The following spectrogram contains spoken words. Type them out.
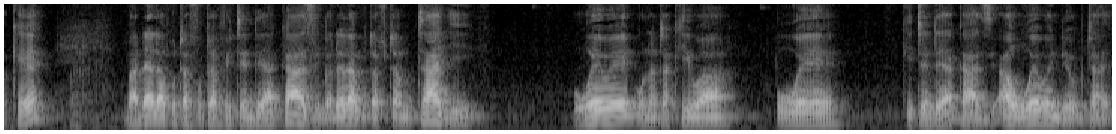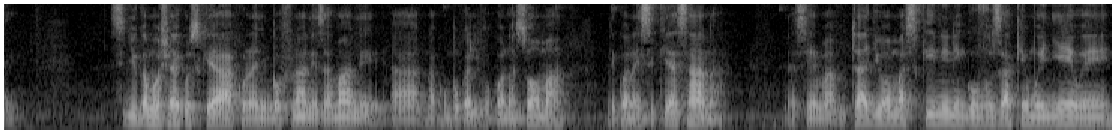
okay? Badala ya kutafuta vitendea kazi badala ya kutafuta mtaji wewe unatakiwa uwe kitendea kazi au wewe ndio mtaji. Sijui kama ushawai kusikia kuna nyimbo fulani zamani uh, nakumbuka nilivyokuwa nasoma nilikuwa naisikia sana. Nasema mtaji wa maskini ni nguvu zake mwenyewe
